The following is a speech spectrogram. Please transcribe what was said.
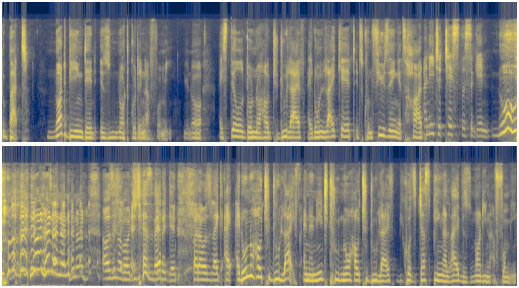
but not being dead is not good enough for me. You know, I still don't know how to do life. I don't like it. It's confusing. It's hard. I need to test this again. No, no, no, no, no, no, no, no. I wasn't about to test that again. But I was like, I, I don't know how to do life. And I need to know how to do life because just being alive is not enough for me.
